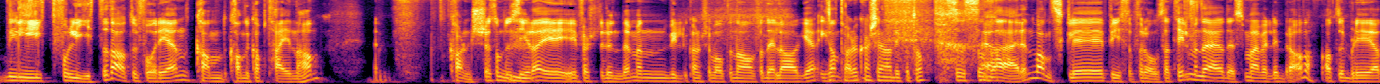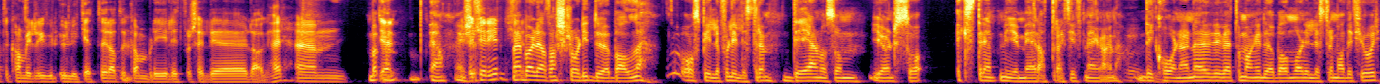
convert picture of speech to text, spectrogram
bli litt for lite, da, at du får igjen. Kan, kan du kapteine han? Kanskje, som du sier da, i, i, første runde, men ville du kanskje valgt en annen fra det laget? Ikke sant? tar du kanskje en av de på topp. Så, så ja. det er en vanskelig pris å forholde seg til, men det er jo det som er veldig bra. da, At det, blir, at det kan bli ulikheter, at det kan bli litt forskjellige lag her. Um, jeg, ja, Nei, bare det at han slår de dødballene og spiller for Lillestrøm, det er noe som gjør han så ekstremt mye mer attraktivt med en gang. Da. Mm. De cornerne, Vi vet hvor mange dødballmål Lillestrøm hadde i fjor,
